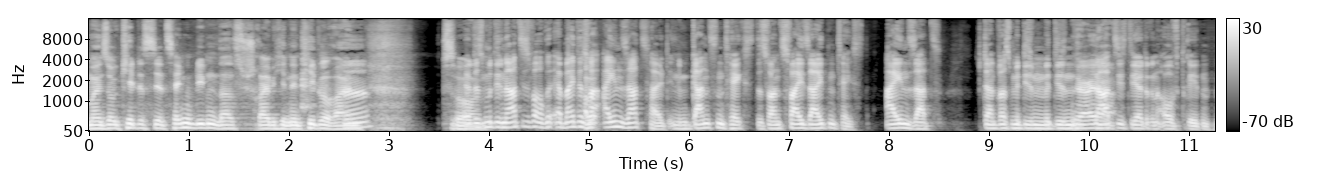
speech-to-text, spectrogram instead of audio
Man so, okay, das ist jetzt hängen geblieben, das schreibe ich in den Titel rein. Ja. So. Ja, das mit den Nazis war auch, er meinte, das war ein Satz halt in dem ganzen Text. Das waren zwei Seiten Text. Ein Satz. Stand was mit diesem, mit diesen Ja. Nazis, die da drin auftreten.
